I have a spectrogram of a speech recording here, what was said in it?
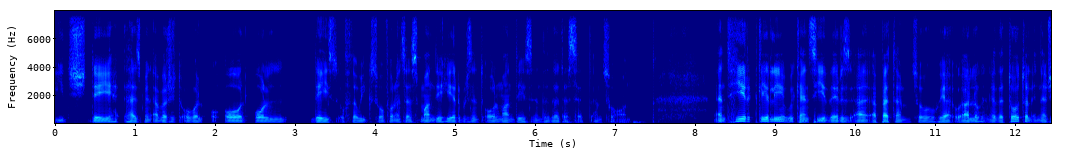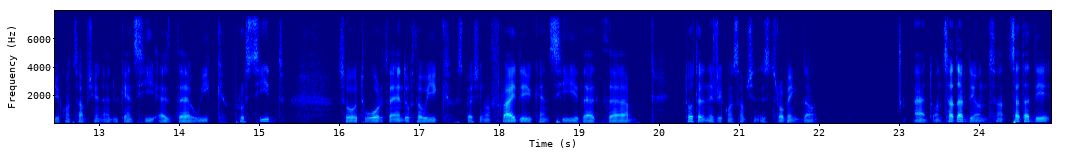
each day has been averaged over all, all days of the week. So for instance, Monday here represent all Mondays in the data set and so on. And here clearly we can see there is a, a pattern. So we are, we are, looking at the total energy consumption and we can see as the week proceed, so towards the end of the week, especially on Friday, you can see that the total energy consumption is dropping down. And on Saturday, on Saturday,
